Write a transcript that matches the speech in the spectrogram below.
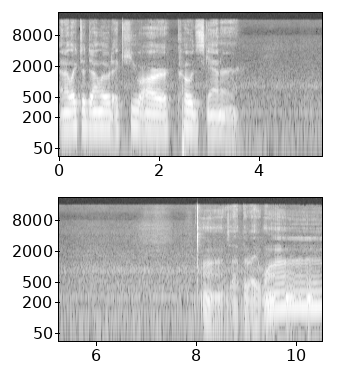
and I like to download a QR code scanner. Uh, is that the right one?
